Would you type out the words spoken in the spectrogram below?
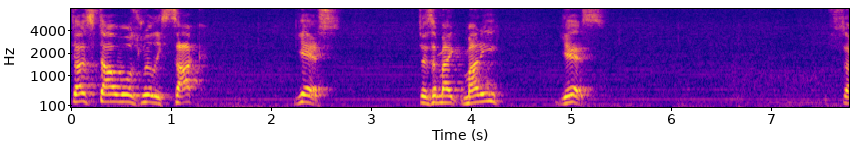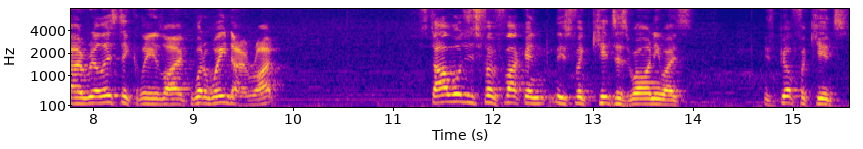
does Star Wars really suck? Yes. Does it make money? Yes. So realistically, like, what do we know, right? Star Wars is for fucking is for kids as well, anyways. It's built for kids.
